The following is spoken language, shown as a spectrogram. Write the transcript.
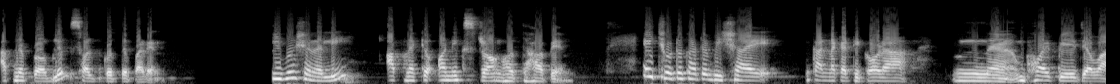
আপনার প্রবলেম সলভ করতে পারেন। ইমোশনালি আপনাকে অনেক স্ট্রং হতে হবে। এই ছোটখাটো বিষয়ে কান্নাকাটি করা ভয় পেয়ে যাওয়া,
